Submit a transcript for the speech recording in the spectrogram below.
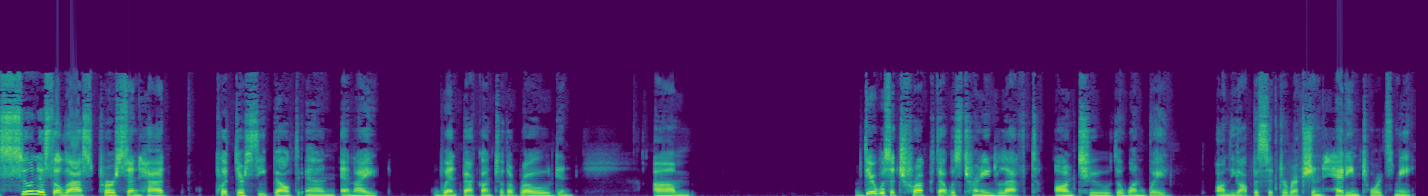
soon as the last person had put their seatbelt in and I went back onto the road and um, there was a truck that was turning left onto the one way on the opposite direction, heading towards me.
